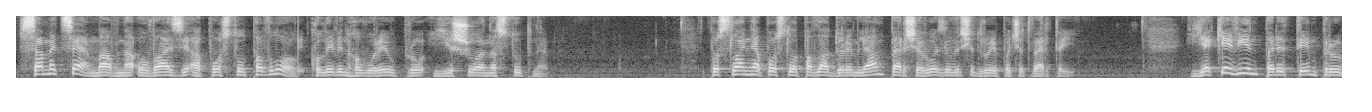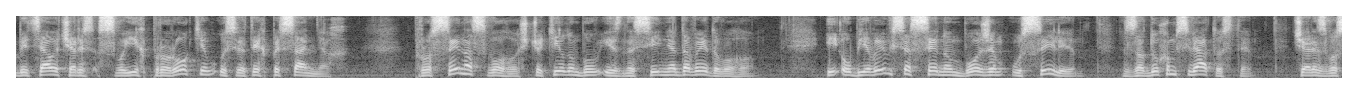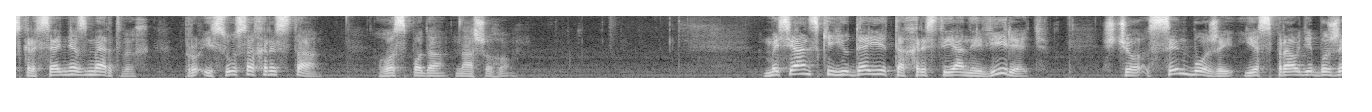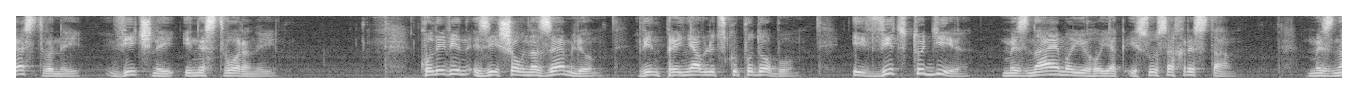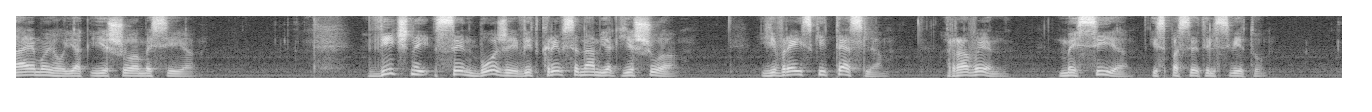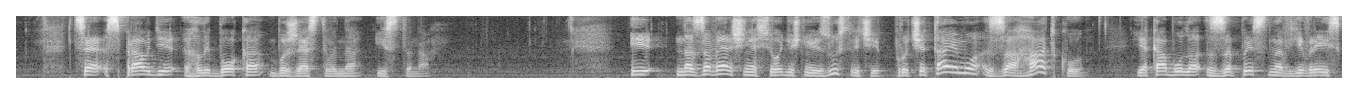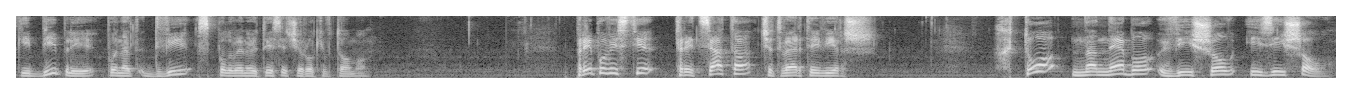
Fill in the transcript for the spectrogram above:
Саме це мав на увазі апостол Павло, коли він говорив про Єшуа наступне. Послання апостола Павла до римлян, перший розділ вірші 2 по 4. Яке він перед тим приобіцяв через своїх пророків у святих Писаннях, про сина свого, що тілом був із насіння Давидового, і об'явився Сином Божим у силі за Духом святости через Воскресення з мертвих про Ісуса Христа. Господа нашого. Месіанські юдеї та християни вірять, що Син Божий є справді божественний, вічний і нестворений. Коли Він зійшов на землю, Він прийняв людську подобу, і відтоді ми знаємо Його як Ісуса Христа, ми знаємо Його як Єшуа Месія. Вічний Син Божий відкрився нам як Єшуа єврейський Тесля, Равин, Месія і Спаситель світу. Це справді глибока божественна істина. І на завершення сьогоднішньої зустрічі прочитаємо загадку, яка була записана в єврейській Біблії понад 2,5 тисячі років тому. Приповісті 34 вірш. Хто на небо війшов і зійшов?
